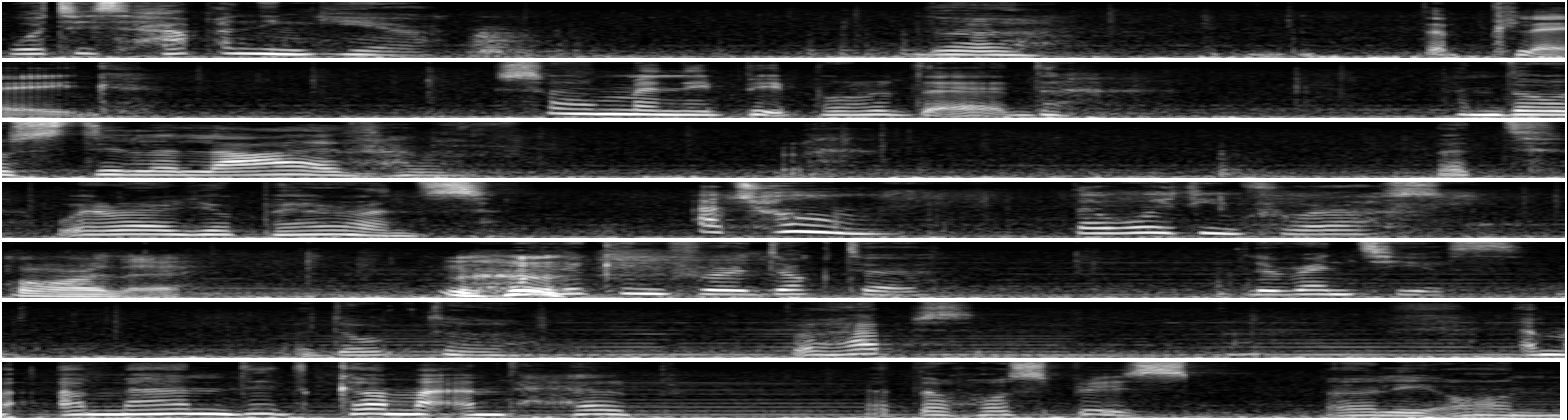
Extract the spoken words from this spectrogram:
what is happening here? The. the plague. So many people dead. And those still alive have. But where are your parents? At home. They're waiting for us. Or are they? We're looking for a doctor. Laurentius. A doctor? Perhaps. A man did come and help at the hospice early on.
